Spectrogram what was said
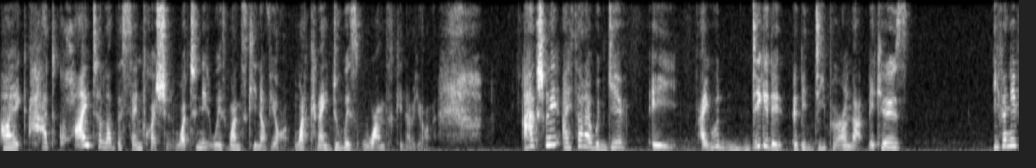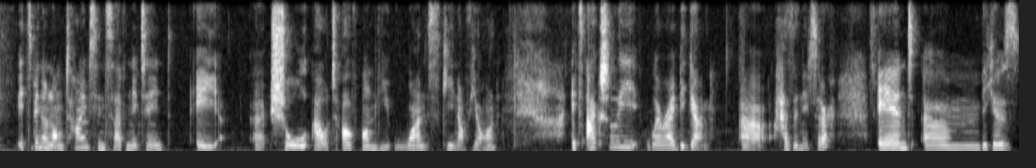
I had quite a lot the same question, what to knit with one skein of yarn? What can I do with one skein of yarn? Actually, I thought I would give a I would dig it a, a bit deeper on that because even if it's been a long time since I've knitted a, a shawl out of only one skein of yarn, it's actually where I began uh, as a knitter. And um, because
